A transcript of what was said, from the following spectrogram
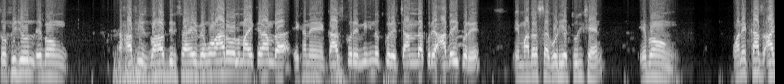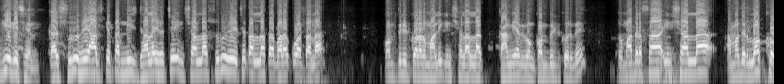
তফিজুল এবং হাফিজ বাহাউদ্দিন সাহেব এবং আরও ওলমা কেরামরা এখানে কাজ করে, মেহনত করে, চান্দা করে, আদায় করে এই মাদ্রাসা গড়িয়ে তুলছেন। এবং অনেক কাজ আগিয়ে গেছেন। কাজ শুরু হয়ে আজকে তার নিজ ঢালাই হচ্ছে। ইনশাল্লাহ শুরু হয়েছে তো আল্লাহ তাবারাক ওয়া তাআলা কমপ্লিট করার মালিক। ইনশাল্লাহ কামিয়াব এবং কমপ্লিট করবে। তো মাদ্রাসা ইনশাল্লাহ আমাদের লক্ষ্য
